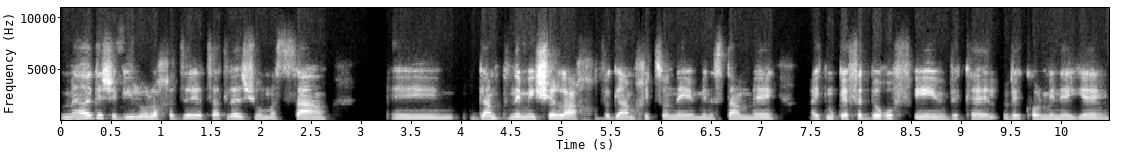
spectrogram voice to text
מהרגע שגילו לך את זה, יצאת לאיזשהו מסע אה, גם פנימי שלך וגם חיצוני, מן הסתם אה, היית מוקפת ברופאים וכאל, וכל מיני אה,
